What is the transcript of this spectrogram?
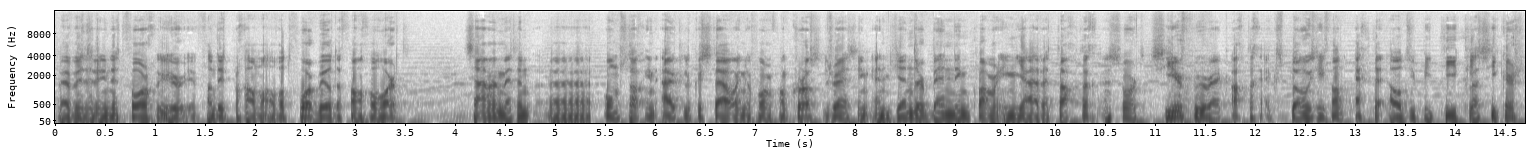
We hebben er in het vorige uur van dit programma al wat voorbeelden van gehoord. Samen met een eh, omslag in uiterlijke stijl in de vorm van crossdressing en genderbending... kwam er in jaren 80 een soort siervuurwerkachtige explosie van echte LGBT-klassiekers.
